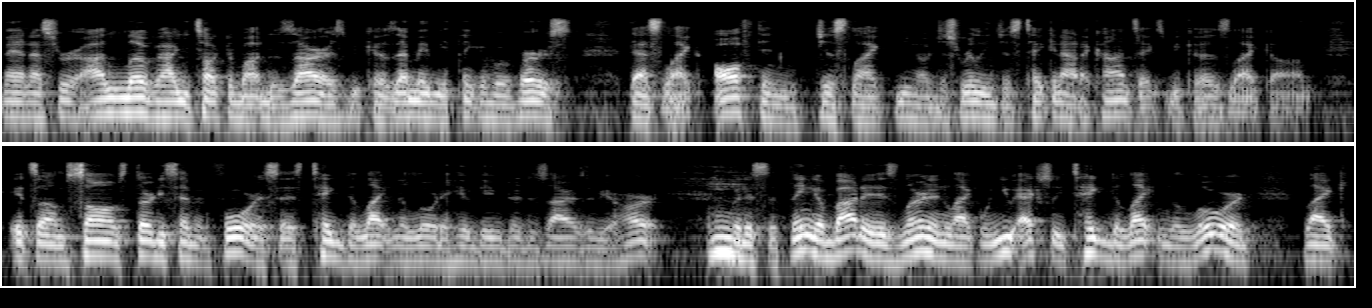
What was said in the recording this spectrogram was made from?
Man, that's real. I love how you talked about desires because that made me think of a verse that's like often just like, you know, just really just taken out of context because like um it's um Psalms 37 4. It says, Take delight in the Lord and he'll give you the desires of your heart. Mm. But it's the thing about it is learning like when you actually take delight in the Lord, like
